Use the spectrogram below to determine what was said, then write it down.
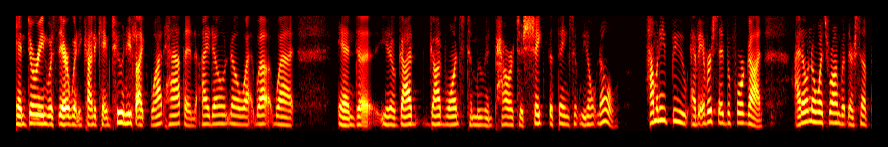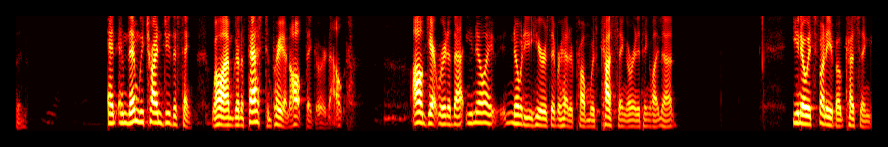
And Doreen was there when he kind of came to, and he's like, "What happened? I don't know what. What? What?" And uh, you know, God, God wants to move in power to shake the things that we don't know. How many of you have ever said before God, "I don't know what's wrong, but there's something." And and then we try and do this thing. Well, I'm going to fast and pray, and I'll figure it out. I'll get rid of that. You know, I, nobody here has ever had a problem with cussing or anything like that. You know, it's funny about cussing.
